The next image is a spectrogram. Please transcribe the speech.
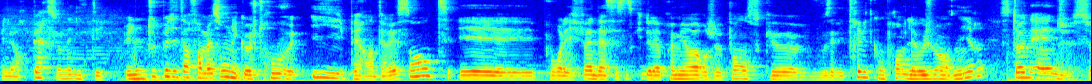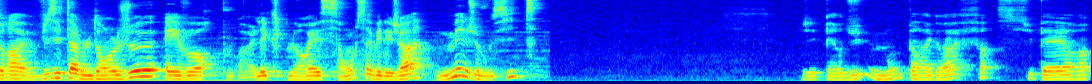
et leur personnalité. Une toute petite information mais que je trouve hyper intéressante et pour les fans d'Assassin's Creed de la première heure je pense que vous allez très vite comprendre là où je veux en venir. Stonehenge sera visitable dans le jeu, Eivor pourra l'explorer on le savait déjà, mais je vous cite. J'ai perdu mon paragraphe, super.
